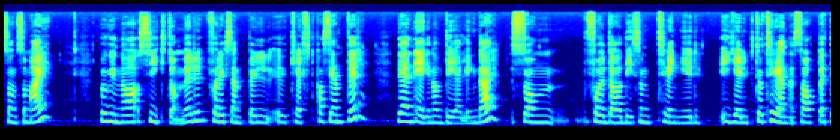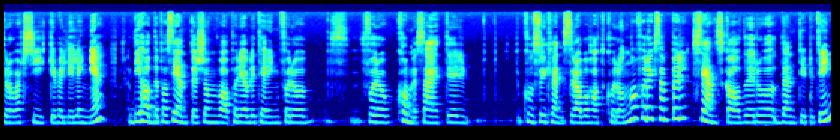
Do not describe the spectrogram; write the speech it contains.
sånn som meg. Pga. sykdommer, f.eks. kreftpasienter. Det er en egen avdeling der som for da de som trenger hjelp til å trene seg opp etter å ha vært syke veldig lenge. De hadde pasienter som var på rehabilitering for å, for å komme seg etter konsekvenser av å ha hatt korona, f.eks. Senskader og den type ting.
